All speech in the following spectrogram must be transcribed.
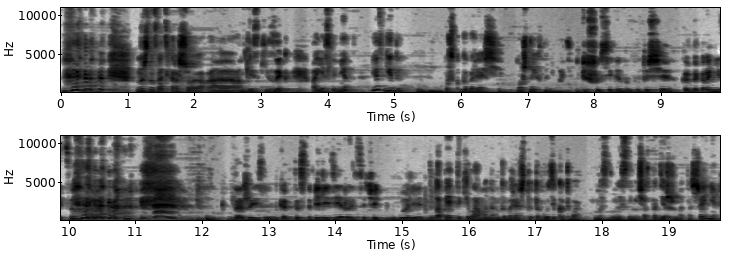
Нужно знать хорошо э, английский язык, а если нет, есть гиды русскоговорящие, можно их нанимать. Пишу себе на будущее, когда граница да, жизнь как-то стабилизируется чуть более. Ну, опять-таки, ламы нам говорят, что это годика два. Мы, мы с ними сейчас поддерживаем отношения,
